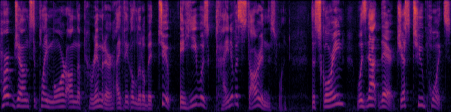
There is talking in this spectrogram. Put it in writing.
Herb Jones to play more on the perimeter, I think a little bit too. And he was kind of a star in this one. The scoring was not there, just two points.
